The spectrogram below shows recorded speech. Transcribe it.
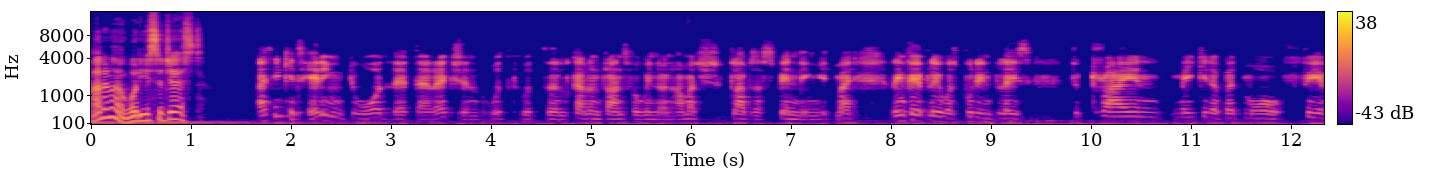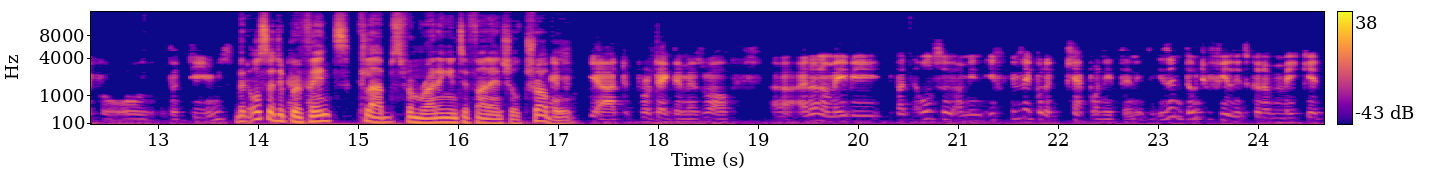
I don't know. What do you suggest? I think it's heading towards that direction with, with the current transfer window and how much clubs are spending. It might. I think fair play was put in place to try and make it a bit more fair for all the teams, but also to prevent uh, clubs from running into financial trouble. If, yeah, to protect them as well. Uh, I don't know, maybe, but also, I mean, if, if they put a cap on it, then it isn't. Don't you feel it's going to make it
